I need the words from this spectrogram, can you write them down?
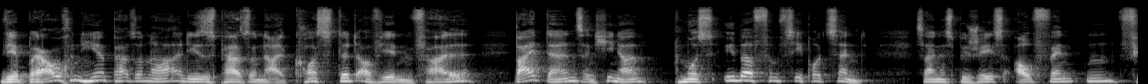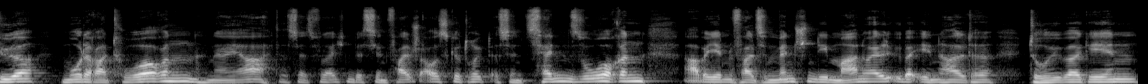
Wir brauchen hier Personal. Dieses Personal kostet auf jeden Fall. ByteDance in China muss über 50 Prozent seines Budgets aufwenden für Moderatoren. Naja, das ist jetzt vielleicht ein bisschen falsch ausgedrückt. Es sind Zensoren, aber jedenfalls Menschen, die manuell über Inhalte drüber gehen.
